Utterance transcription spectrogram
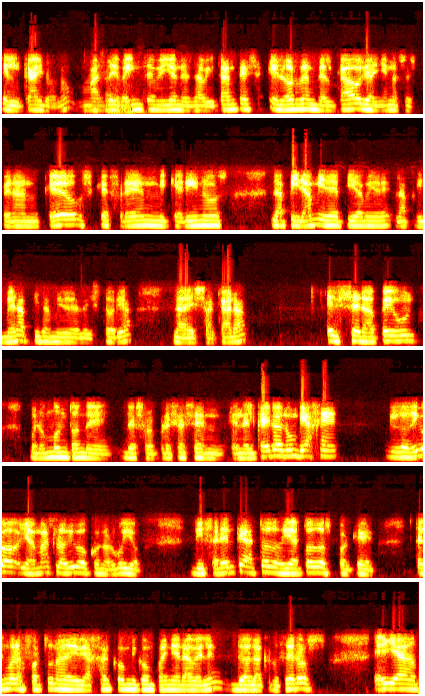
el Cairo, ¿no? Más de 20 millones de habitantes, el orden del caos y allí nos esperan Keops, Kefren, Miquerinos, la pirámide, pirámide, la primera pirámide de la historia, la de Saqqara, el Serapeum, bueno, un montón de, de sorpresas en, en el Cairo en un viaje, lo digo y además lo digo con orgullo, diferente a todos y a todos porque tengo la fortuna de viajar con mi compañera Belén de Hola Cruceros. Ella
